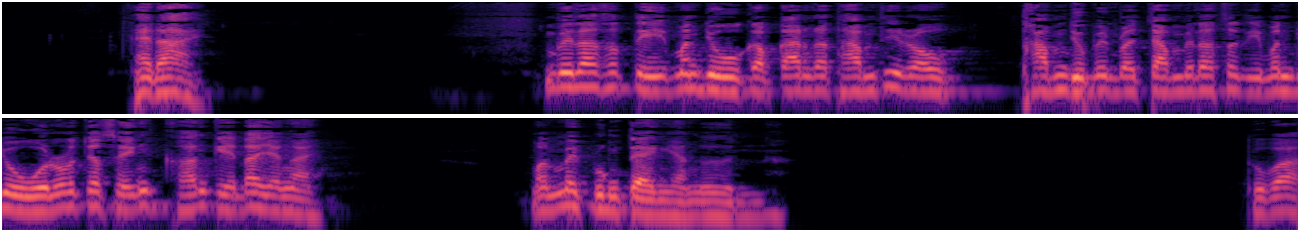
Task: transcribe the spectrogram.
ำให้ได้ เวลาสติมันอยู่กับการกระทำที่เรา ทำอยู่เป็นประจำเวลาสติมันอยู่ เราจะเสงสังเกตได้ยังไง มันไม่ปรุงแต่งอย่างอื่น ถูกป่ะ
